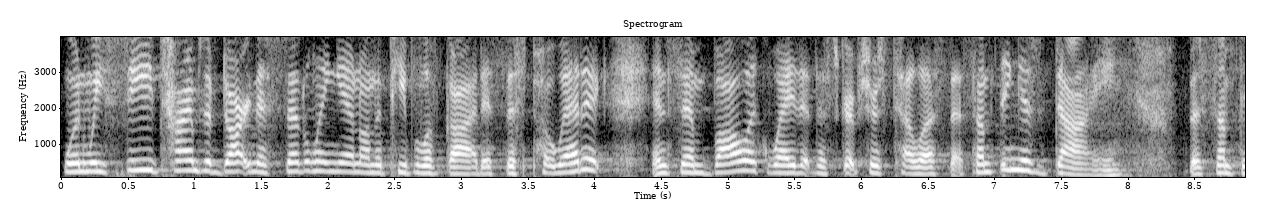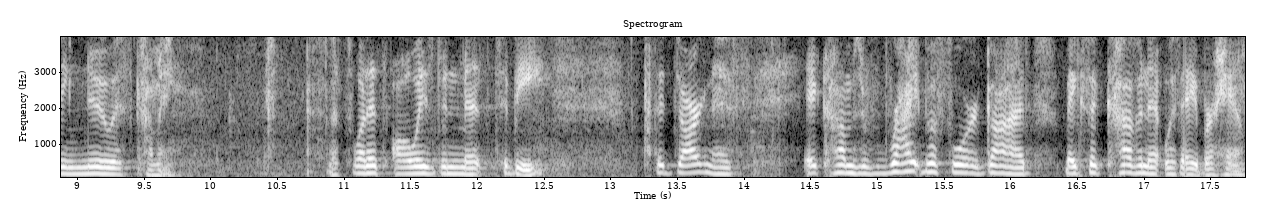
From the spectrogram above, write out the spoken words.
when we see times of darkness settling in on the people of God, it's this poetic and symbolic way that the scriptures tell us that something is dying, but something new is coming. That's what it's always been meant to be. The darkness, it comes right before God makes a covenant with Abraham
